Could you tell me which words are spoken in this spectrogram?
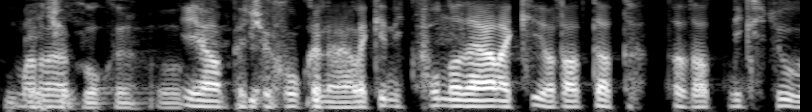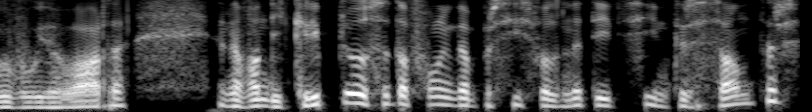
een beetje eh, gokken ook. Ja, een beetje gokken eigenlijk. En ik vond dat eigenlijk, ja, dat, dat, dat had niks toegevoegde waarde. En dan van die crypto's, dat vond ik dan precies wel net iets interessanter.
